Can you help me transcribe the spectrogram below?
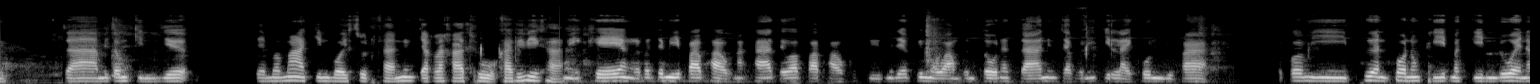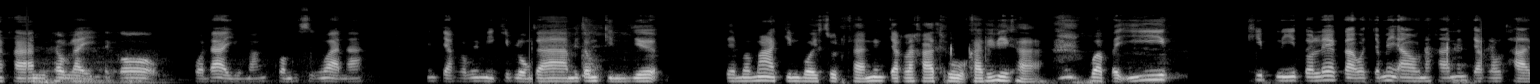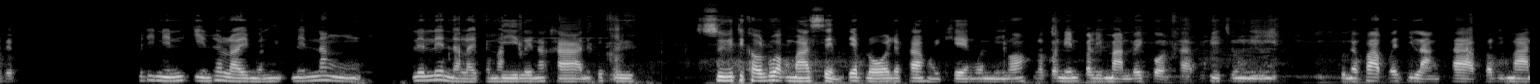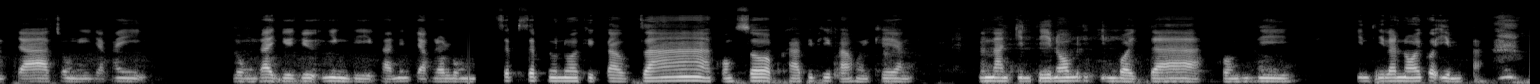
จะไม่ต้องกินเยอะแต่มาม่ากินบ่อยสุดค่ะ เนื่องจากราคาถูกค่ะพี่ๆค่ะหอยแครงแล้วก็จะมีปลาเผานะคะ แต่ว่าปลาเผาก็คือไม่ได้ขึ้นมาวางบนโต๊ะนะจ๊ะเนื่องจากวันนี้กินหลายคนอยู่ค่ะแล้ว ก็มีเพื่อนพ่อน้องพีทมากินด้วยนะคะดูเท่าไหร่ แต่ก็พอได้อยู่มั้งความรู้สึกว่านะเนื่องจากเราไม่มีคลิปลงจ้าไม่ต้องกินเยอะ แต่มาม่ากินบ่อยสุดค่ะ เนื่องจากราคาถูกค่ะพี่ๆค่ะ ว่าไปอีกคลิปนี้ตอนแรกกะว่าจะไม่เอานะคะ เนื่องจากเราถ่ายแบบ ไม่ได้เน้นกินเท่าไหร่เหมือนเน้นนั่งเล่นๆอะไรประมาณนี้เลยนะคะอันนี้ก็คือ ซื้อที่เขาลวกมาเสร็จเรียบร้อยแล้วค่ะหอยแครงวันนี้เนาะแล้วก็เน้นปริมาณไว้ก่อนค่ะพี่ๆช่วงนี้ คุณภาพไว้ทีหลังค่ะ ปริมาณจ้าช่วงนี้อยากให้ลงได้เยอะๆยิ่งดีค่ะเนื่องจากเราลงเซ็บๆนัวๆคือเก่าจ้าของชอบค่ะ พี่ๆขาหอยแครงนานๆกินทีเน้องไม่ได้กินบ่อยจ้าของดีๆกินทีละน้อยก็อิ่มค่ะ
